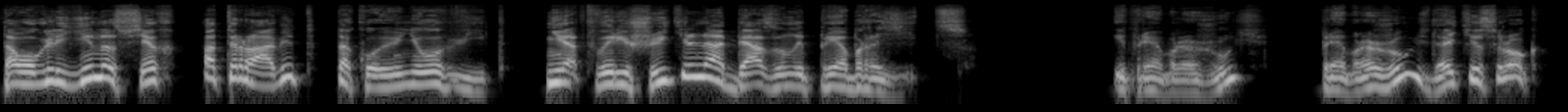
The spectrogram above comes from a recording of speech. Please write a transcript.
Того, гляди, нас всех отравит, такой у него вид. Нет, вы решительно обязаны преобразиться. — И преображусь? Преображусь, дайте срок,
